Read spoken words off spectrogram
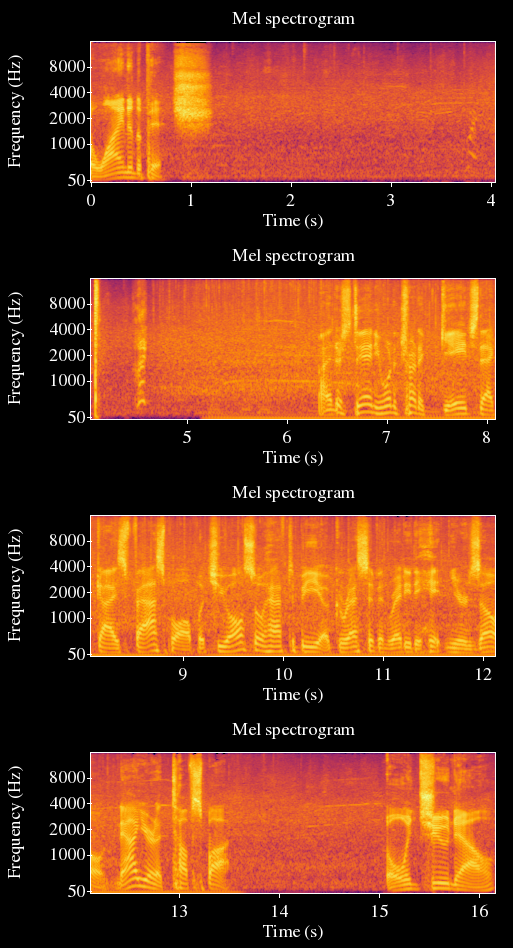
The wind of the pitch. I understand you want to try to gauge that guy's fastball, but you also have to be aggressive and ready to hit in your zone. Now you're in a tough spot. 0 2 now.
